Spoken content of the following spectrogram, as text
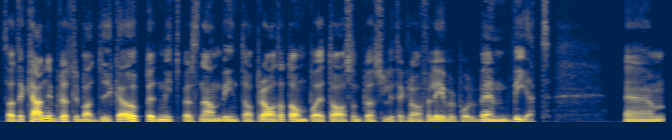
Så att det kan ju plötsligt bara dyka upp ett mittfältsnamn vi inte har pratat om på ett tag som plötsligt är klar för Liverpool, vem vet? Um,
